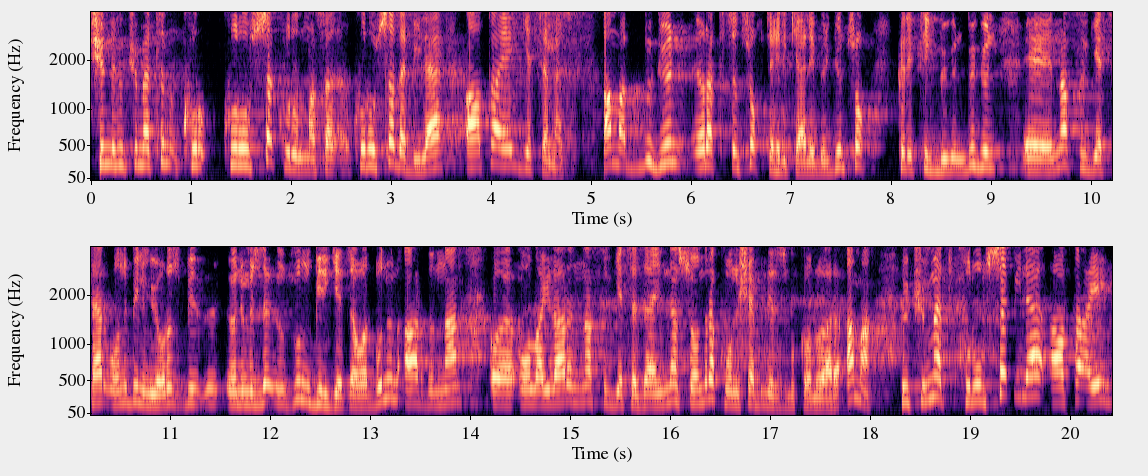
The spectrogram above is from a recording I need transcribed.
Şimdi hükümetin kur- kurulsa kurulmasa kurulsa da bile 6 aya geçemez. Ama bugün Irak için çok tehlikeli bir gün, çok kritik bir gün. Bugün e, nasıl geçer onu bilmiyoruz. Bir, önümüzde uzun bir gece var. Bunun ardından e, olayların nasıl geçeceğinden sonra konuşabiliriz bu konuları. Ama hükümet kurulsa bile 6 ay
